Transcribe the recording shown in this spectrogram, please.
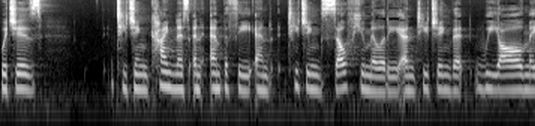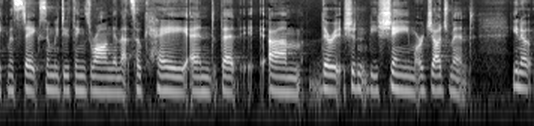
which is teaching kindness and empathy and teaching self humility and teaching that we all make mistakes and we do things wrong and that's okay and that um, there shouldn't be shame or judgment. You know,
